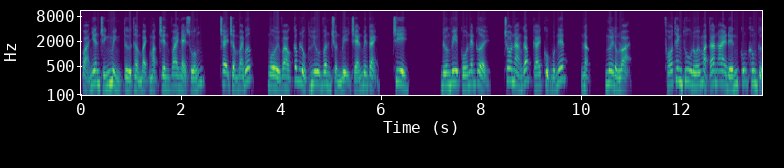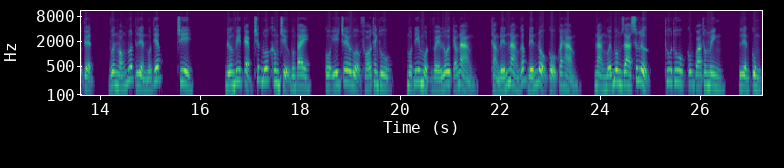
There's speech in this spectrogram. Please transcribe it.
quả nhiên chính mình từ thẩm bạch mặc trên vai nhảy xuống, chạy chậm vài bước, ngồi vào cấp lục hưu vân chuẩn bị chén bên cạnh, chi. Đường vi cố nén cười, cho nàng gấp cái cục bột nếp, nặng, ngươi đồng loại. Phó Thanh Thu đối mặt an ai đến cũng không cự tuyệt, vươn móng vuốt liền muốn tiếp, chi. Đường vi kẹp chiếc đũa không chịu buông tay, cố ý trêu đùa Phó Thanh Thu, một đi một về lôi kéo nàng, thẳng đến nàng gấp đến độ cổ quay hàm, nàng mới buông ra sức lực, Thu Thu cũng quá thông minh, liền cùng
